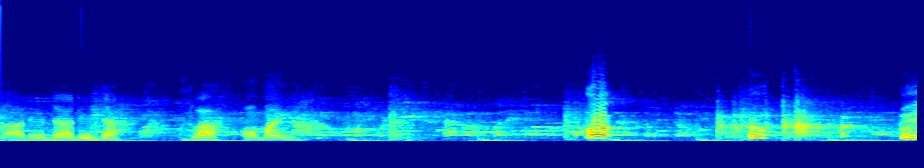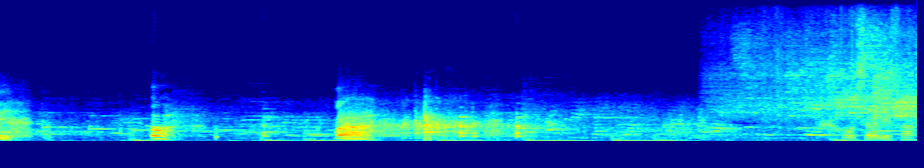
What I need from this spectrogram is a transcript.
La di da di da. Fly on mine. Oh. 475.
